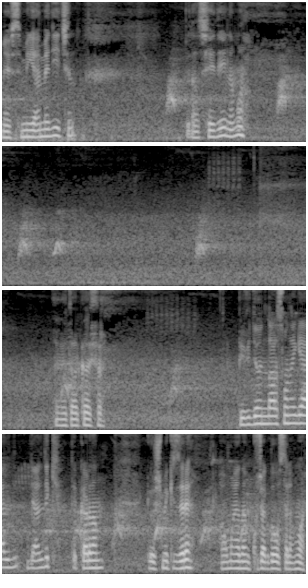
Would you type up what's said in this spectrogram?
Mevsimi gelmediği için biraz şey değil ama Evet arkadaşlar Bir videonun daha sonuna geldi, geldik. Tekrardan görüşmek üzere. Almanya'dan kucak dolu selam var.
